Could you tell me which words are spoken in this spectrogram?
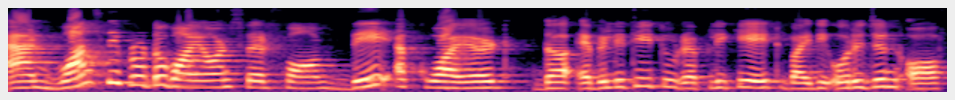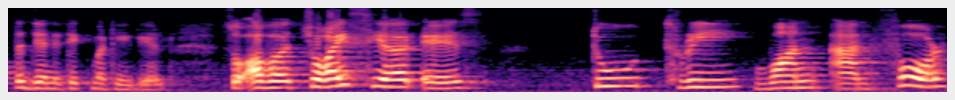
And once the protobionts were formed, they acquired the ability to replicate by the origin of the genetic material. So, our choice here is 2, 3, 1 and 4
